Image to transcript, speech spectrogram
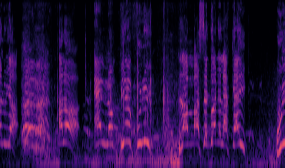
Alléluia. Alors, Elles l'ont bien voulu, la Macédoine et la Caïque, oui,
